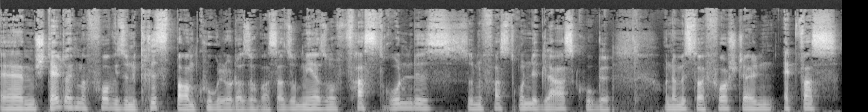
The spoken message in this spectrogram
ähm, stellt euch mal vor, wie so eine Christbaumkugel oder sowas. Also mehr so fast rundes, so eine fast runde Glaskugel. Und da müsst ihr euch vorstellen, etwas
